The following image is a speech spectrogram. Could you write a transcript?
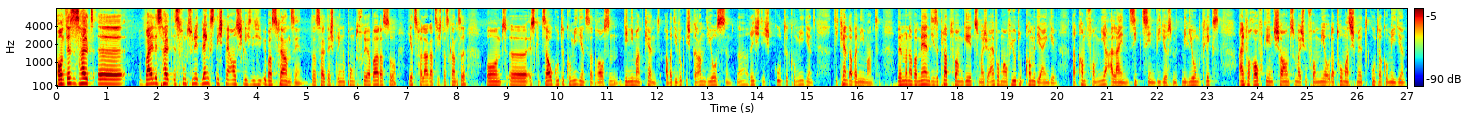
und das ist halt, äh, weil es halt, es funktioniert längst nicht mehr ausschließlich übers Fernsehen. Das ist halt der springende Punkt. Früher war das so, jetzt verlagert sich das Ganze. Und äh, es gibt saugute Comedians da draußen, die niemand kennt, aber die wirklich grandios sind. Ne? Richtig gute Comedians. Die kennt aber niemand. Wenn man aber mehr in diese Plattform geht, zum Beispiel einfach mal auf YouTube Comedy eingeben, da kommt von mir allein 17 Videos mit Millionen Klicks. Einfach raufgehen, schauen, zum Beispiel von mir oder Thomas Schmidt, guter Comedian,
